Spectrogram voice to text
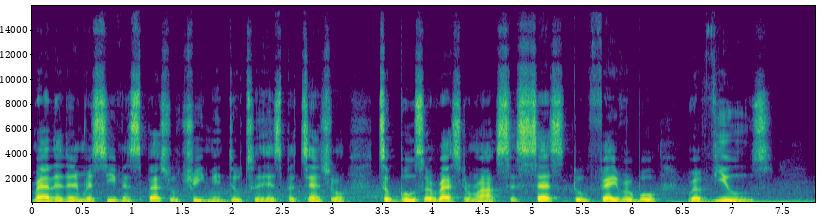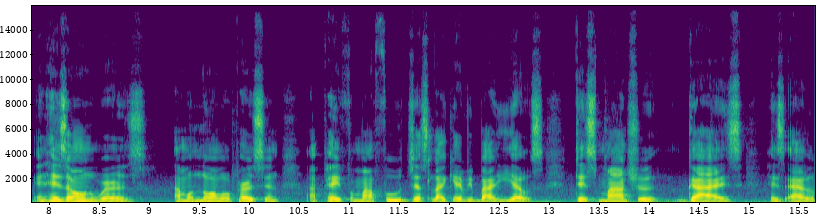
rather than receiving special treatment due to his potential to boost a restaurant's success through favorable reviews. In his own words, I'm a normal person. I pay for my food just like everybody else. This mantra guides his, uh,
